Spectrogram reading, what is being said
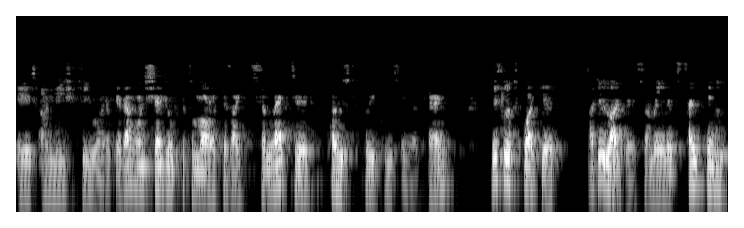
is niche keyword. Okay, that one's scheduled for tomorrow because I selected post frequency. Okay, this looks quite good. I do like this. I mean, it's taking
